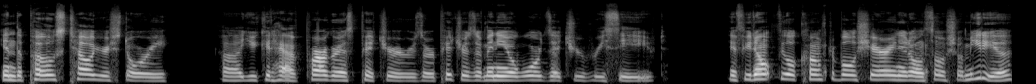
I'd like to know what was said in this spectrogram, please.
In the post, tell your story. Uh, you could have progress pictures or pictures of any awards that you've received. If you don't feel comfortable sharing it on social media,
